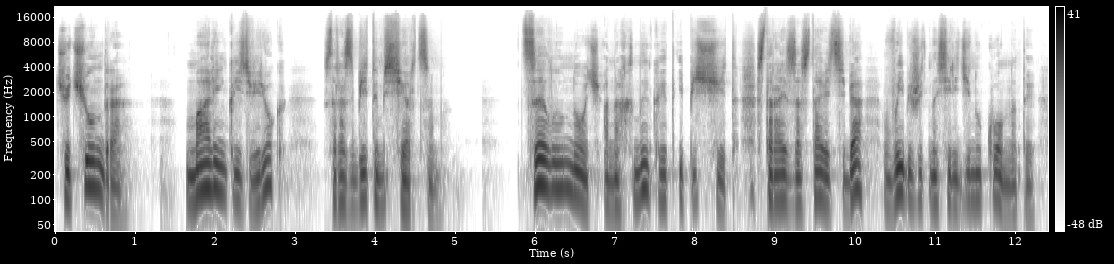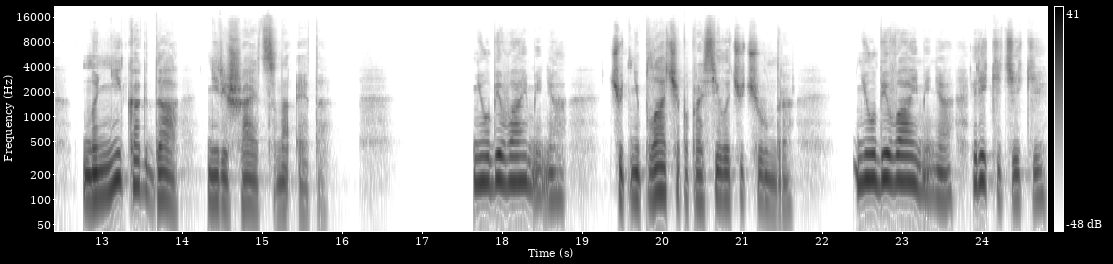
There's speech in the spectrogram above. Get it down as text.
Чучундра — маленький зверек с разбитым сердцем — Целую ночь она хныкает и пищит, стараясь заставить себя выбежать на середину комнаты, но никогда не решается на это. «Не убивай меня!» — чуть не плача попросила Чучундра. «Не убивай меня, Рики-Тики!»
